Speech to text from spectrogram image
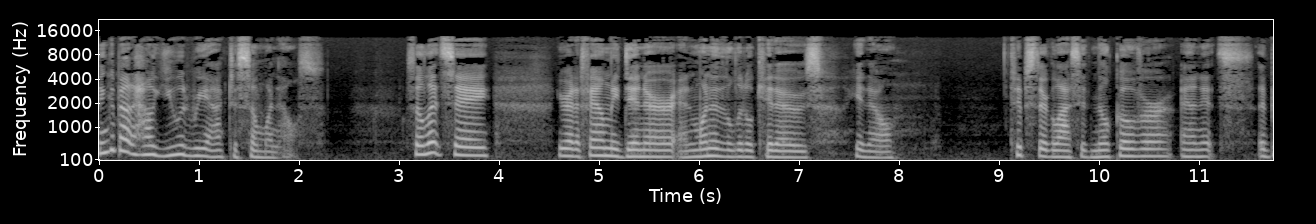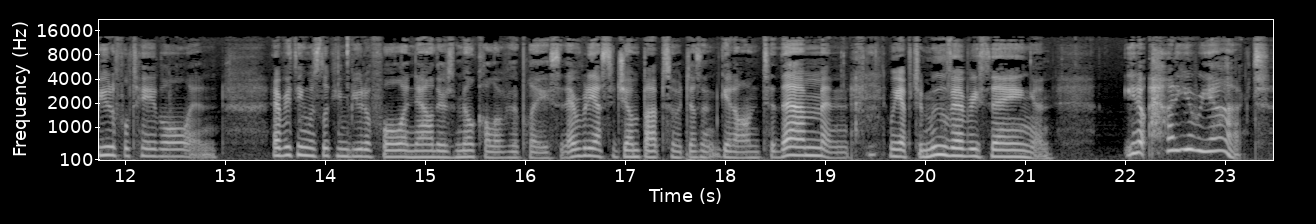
think about how you would react to someone else. So let's say you're at a family dinner and one of the little kiddos, you know, tips their glass of milk over and it's a beautiful table and everything was looking beautiful and now there's milk all over the place and everybody has to jump up so it doesn't get on to them and we have to move everything and you know how do you react?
